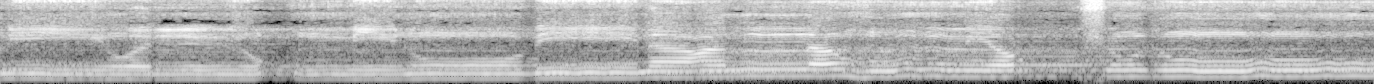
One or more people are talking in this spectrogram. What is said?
لي وليؤمنوا بي لعلهم يرشدون.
